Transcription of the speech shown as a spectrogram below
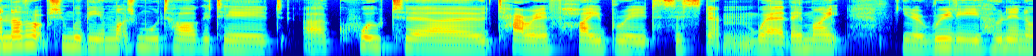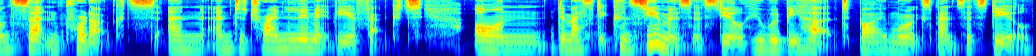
Another option would be a much more targeted uh, quota tariff hybrid system where they might you know, really hone in on certain products and, and to try and limit the effect on domestic consumers of steel who would be hurt by more expensive steel.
